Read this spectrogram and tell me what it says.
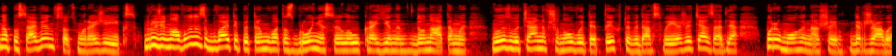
Написав він в соцмережі X. Друзі, ну а ви не забувайте підтримувати Збройні Сили України донатами. Ну і звичайно, вшановуйте тих, хто віддав своє життя задля перемоги нашої держави.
